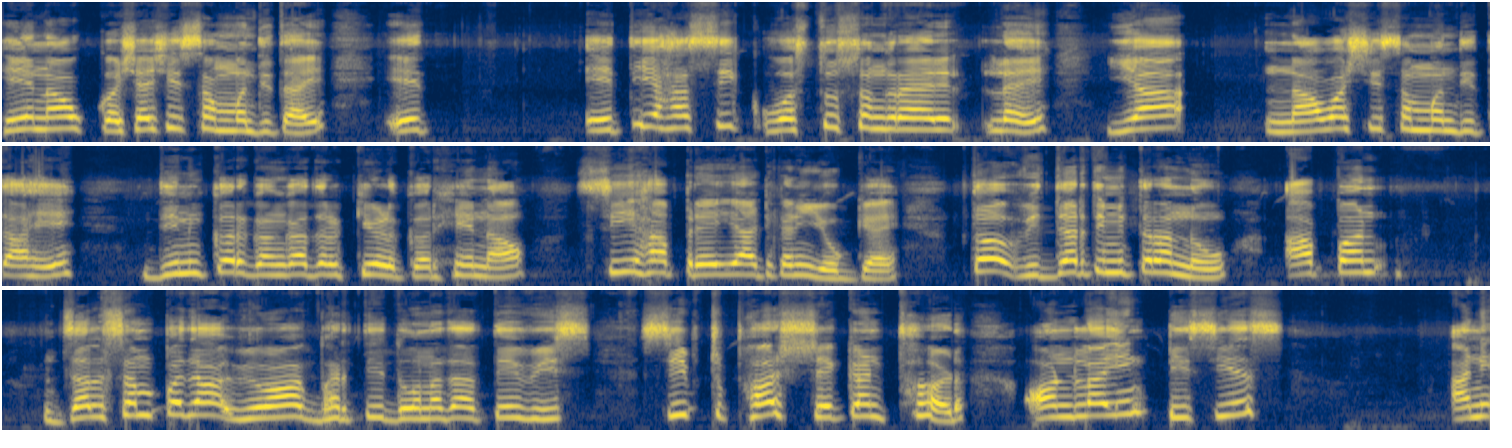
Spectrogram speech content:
हे नाव कशाशी संबंधित आहे? ए ऐतिहासिक वस्तुसंग्रहालय या नावाशी संबंधित आहे. दिनकर गंगाधर केळकर हे नाव सी हा पर्याय या ठिकाणी योग्य आहे. तर विद्यार्थी मित्रांनो आपण जलसंपदा विभाग भरती दोन हजार तेवीस shift first second third online T C S आणि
